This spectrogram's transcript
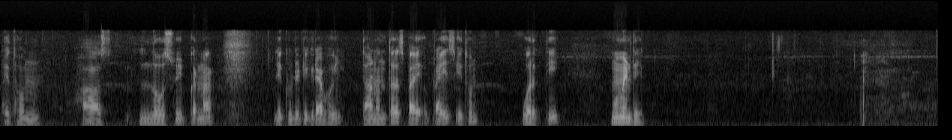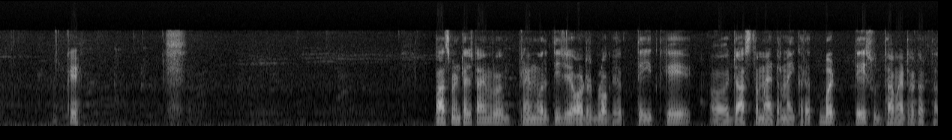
येथून हा लो स्वीप करणार लिक्विडिटी ग्रॅब होईल. त्यानंतरच प्राय प्राईज इथून वरती मुवमेंट देईल ओके पाच मिनिटाच्या टाईम फ्रेमवरती जे ऑर्डर ब्लॉक आहेत ते इतके जास्त मॅटर नाही करत बट ते सुद्धा मॅटर करतात.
